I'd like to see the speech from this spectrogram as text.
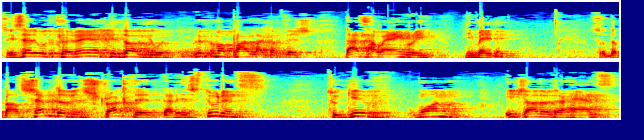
So he said it would korea kidog, he would rip him apart like a fish. That's how angry he made him. So the Baal Shem Tov instructed that his students to give one each other their hands.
